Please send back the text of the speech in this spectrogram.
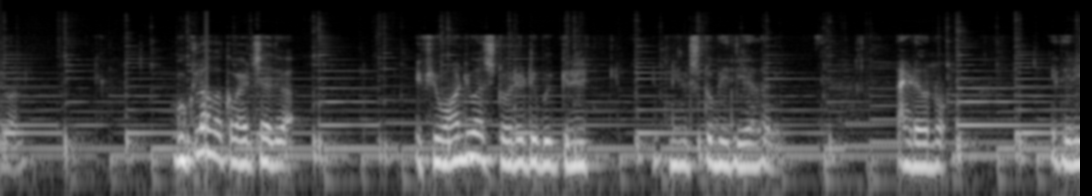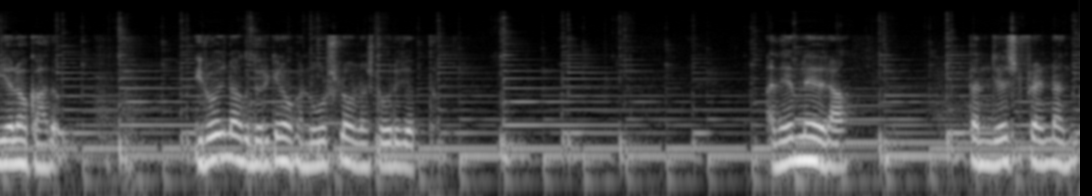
ఎవ్రీవన్ బుక్లో ఒక వైట్ చదివా if you want your story to be great it needs to be real అని ఐ డోంట్ నో ఇది రియలో కాదు. ఈరోజు నాకు దొరికిన ఒక నోట్స్లో ఉన్న స్టోరీ చెప్తా. అదేం లేదురా. తను జస్ట్ ఫ్రెండ్ అంతే.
